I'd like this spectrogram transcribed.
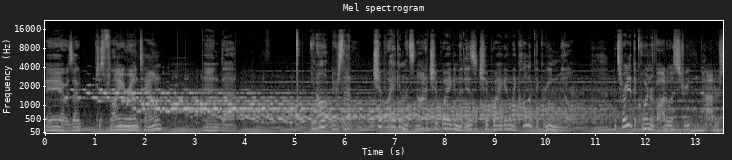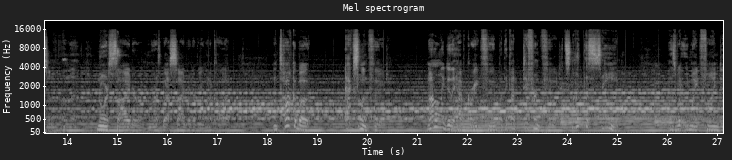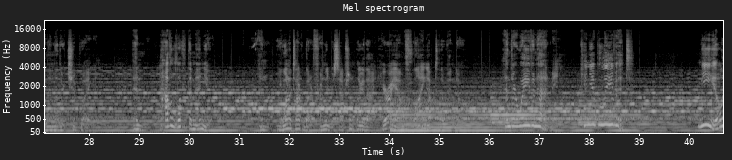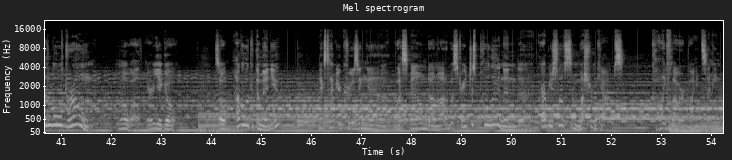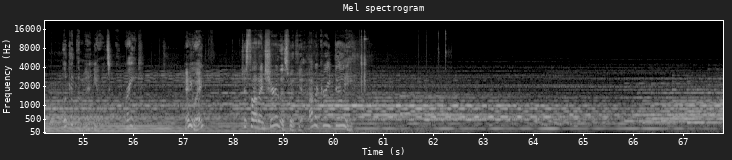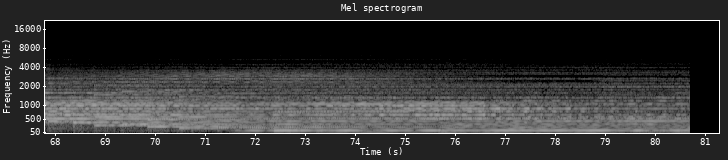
Hey, I was out just flying around town, and uh, you know, there's that chip wagon that's not a chip wagon that is a chip wagon. They call it the GreeneMill. It's right at the corner of Ottawa Street and Patterson on the north side or northwest side, whatever you want to call it. And talk about excellent food. Not only do they have great food, but they got different food. It's not the same as what you might find in another chip wagon. And have a look at the menu. And you want to talk about a friendly reception? Look at that. Here I am flying up to the window. And they're waving at me. Can you believe it? Me, a little old drone. Oh well, there you go. So have a look at the menu. Next time you're cruising uh, westbound on Ottawa Street, just pull in and uh, grab yourself some mushroom caps, cauliflower bites. I mean, look at the menu. It's great. Anyway, just thought I'd share this with you. Have a great day.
